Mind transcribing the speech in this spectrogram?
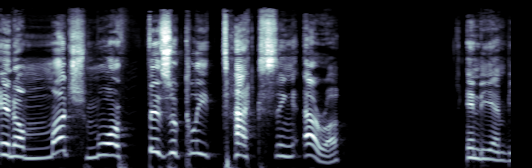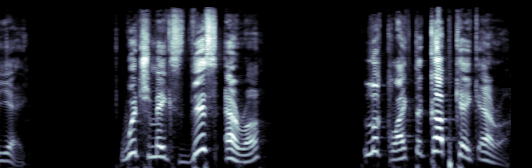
in a much more physically taxing era in the NBA, which makes this era look like the cupcake era,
